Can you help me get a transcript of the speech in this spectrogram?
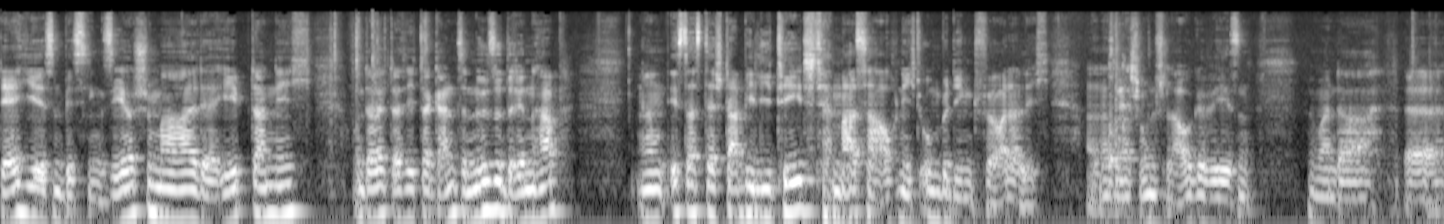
Der hier ist ein bisschen sehr schmal, der hebt dann nicht. Und dadurch, dass ich da ganze Nüsse drin habe, ist das der Stabilität der Masse auch nicht unbedingt förderlich. Also das wäre schon schlau gewesen, wenn man da äh,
